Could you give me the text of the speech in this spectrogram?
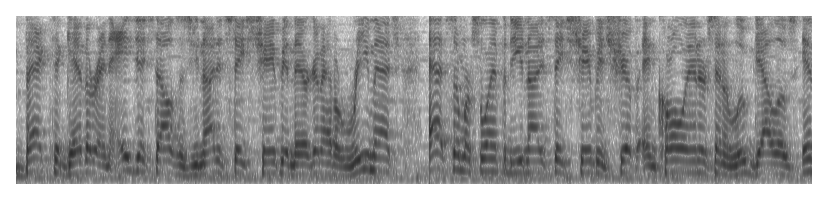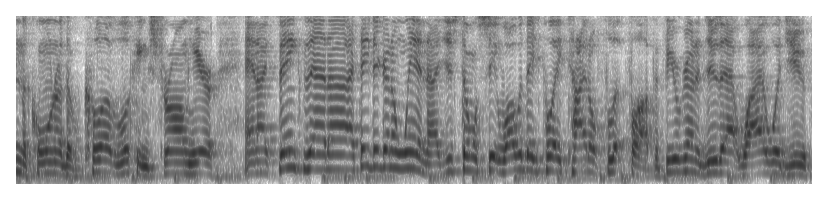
back together, and AJ Styles is United States Champion. They are going to have a rematch at SummerSlam for the United States Championship, and Karl Anderson and Luke Gallows in the corner. The club looking strong here, and I think that uh, I think they're going to win. I just don't see why would they play title flip-flop. If you were going to do that, why would you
